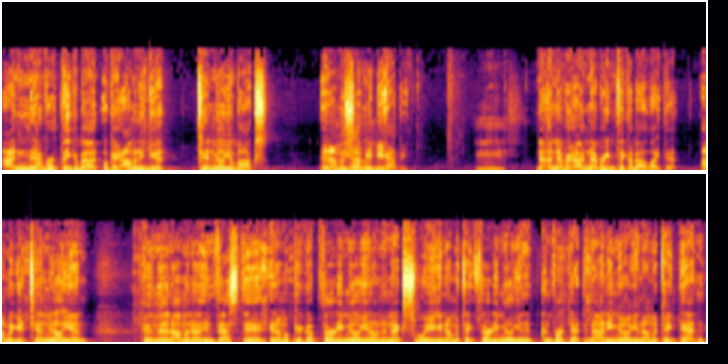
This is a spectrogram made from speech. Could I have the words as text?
I never think about, okay, I'm going to get 10 million bucks and I'm going to suddenly be happy. Mm. Now, I never, I never even think about it like that. I'm gonna get 10 million, and then I'm gonna invest it, and I'm gonna pick up 30 million on the next swing, and I'm gonna take 30 million and convert that to 90 million. I'm gonna take that and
